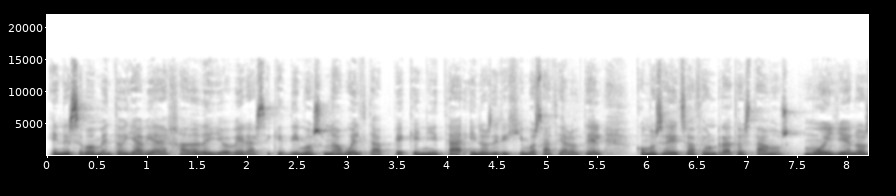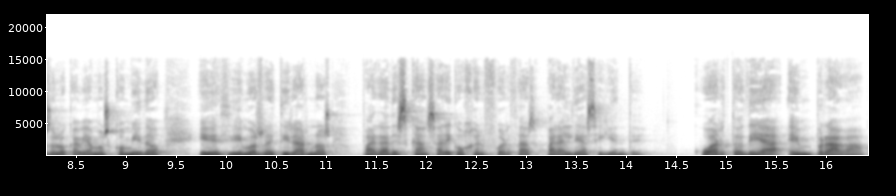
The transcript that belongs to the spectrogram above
En ese momento ya había dejado de llover, así que dimos una vuelta pequeñita y nos dirigimos hacia el hotel. Como os he dicho hace un rato, estábamos muy llenos de lo que habíamos comido y decidimos retirarnos para descansar y coger fuerzas para el día siguiente. Cuarto día en Praga,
